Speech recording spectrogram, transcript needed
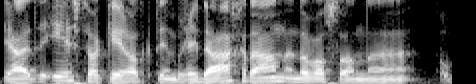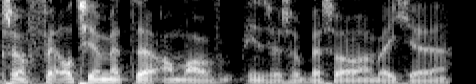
Ja, de eerste keer had ik het in Breda gedaan. En dat was dan op zo'n veldje met uh, allemaal in zo best wel een beetje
